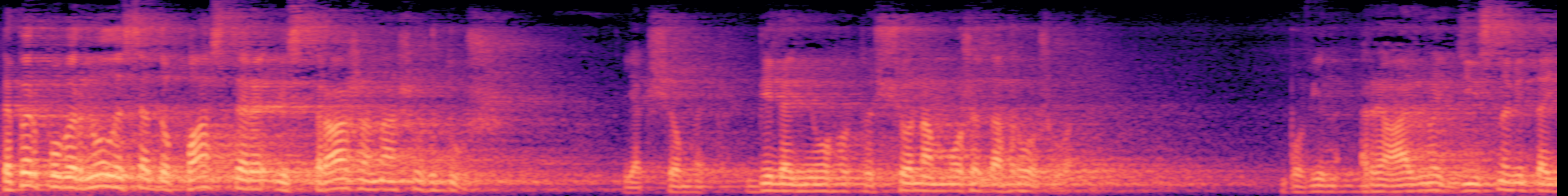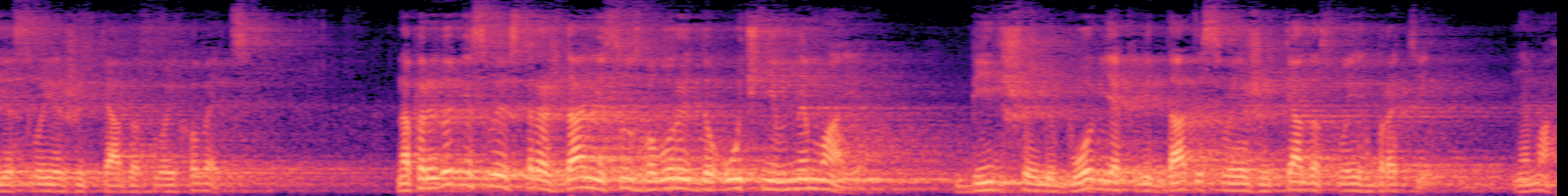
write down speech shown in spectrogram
тепер повернулися до пастиря і стража наших душ. Якщо ми біля нього, то що нам може загрожувати? Бо Він реально дійсно віддає своє життя до своїх овець. Напередодні своїх страждань Ісус говорить до учнів немає більшої любові, як віддати своє життя до своїх братів. Немає.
